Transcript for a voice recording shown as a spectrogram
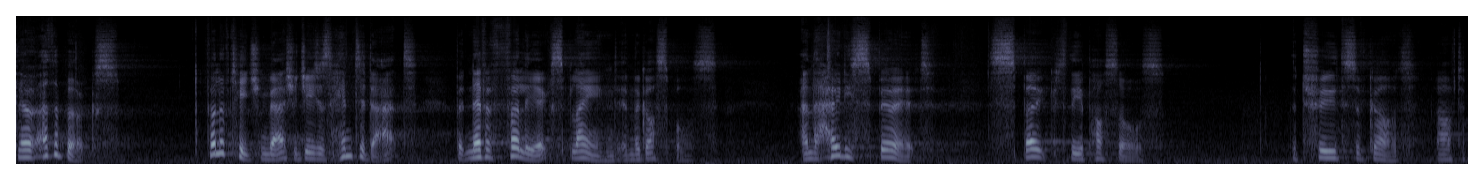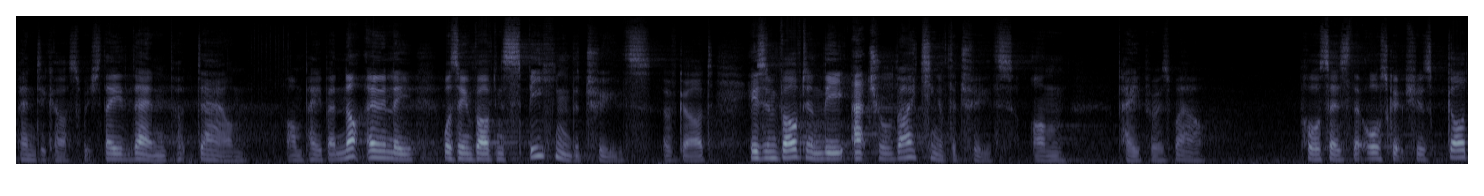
there are other books full of teaching that actually Jesus hinted at but never fully explained in the Gospels. And the Holy Spirit spoke to the apostles the truths of God after Pentecost, which they then put down on paper. Not only was he involved in speaking the truths of God, he was involved in the actual writing of the truths on paper as well. Paul says that all scripture is God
